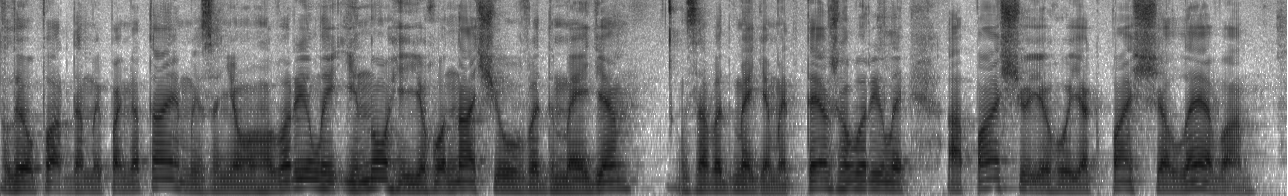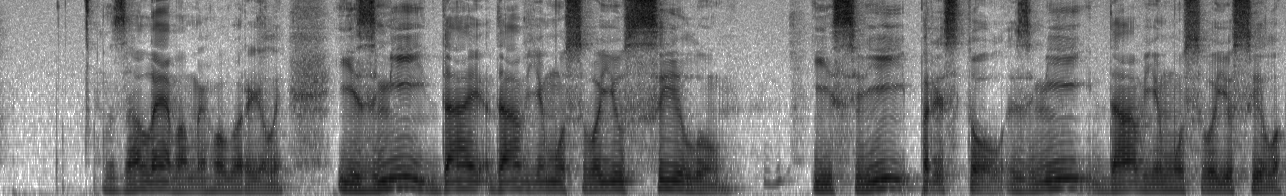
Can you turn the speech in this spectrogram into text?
Леопарда ми пам'ятаємо, ми за нього говорили, і ноги його, наче у ведмедя. За ведмедями теж говорили, а пащу його, як паща лева. За левами говорили. І Змій дав йому свою силу і свій престол. Змій дав йому свою силу.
